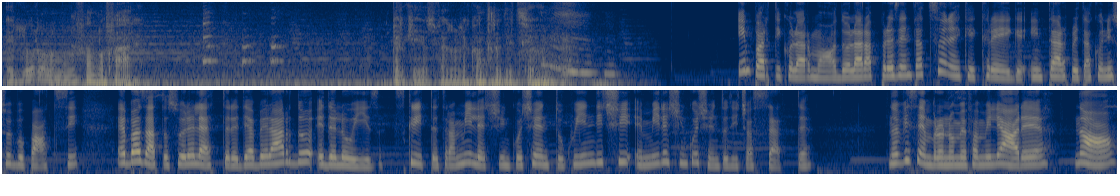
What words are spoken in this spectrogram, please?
e loro non me lo fanno fare. Perché io svelo le contraddizioni. Particolar modo, la rappresentazione che Craig interpreta con i suoi pupazzi è basata sulle lettere di Abelardo ed Eloise, scritte tra 1515 e 1517. Non vi sembra un nome familiare? No?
